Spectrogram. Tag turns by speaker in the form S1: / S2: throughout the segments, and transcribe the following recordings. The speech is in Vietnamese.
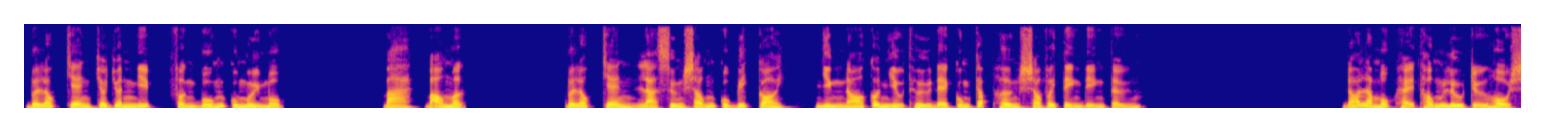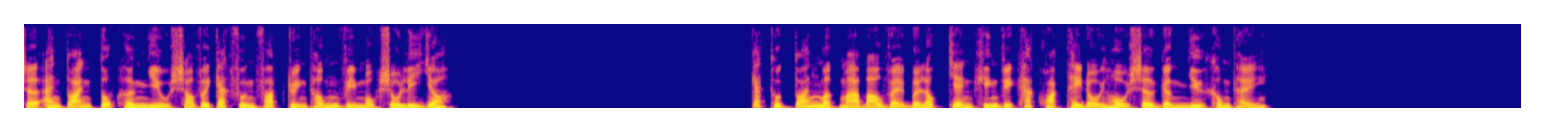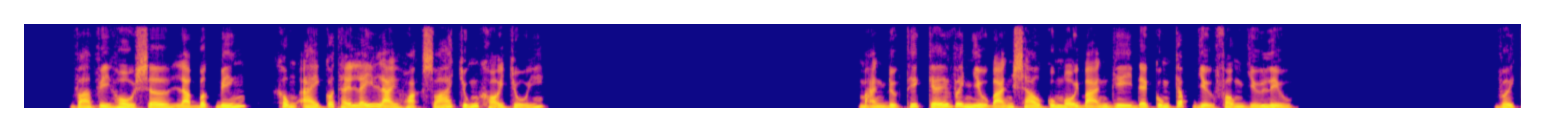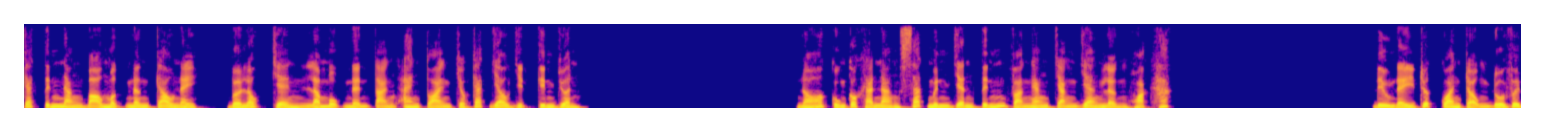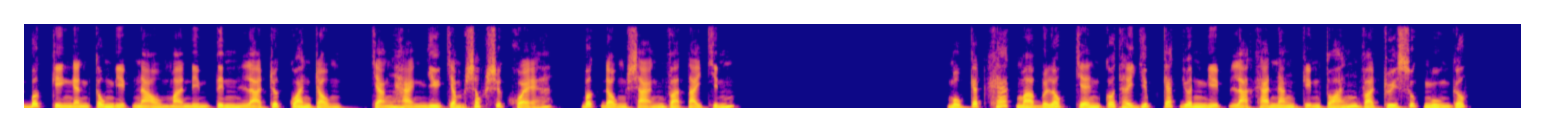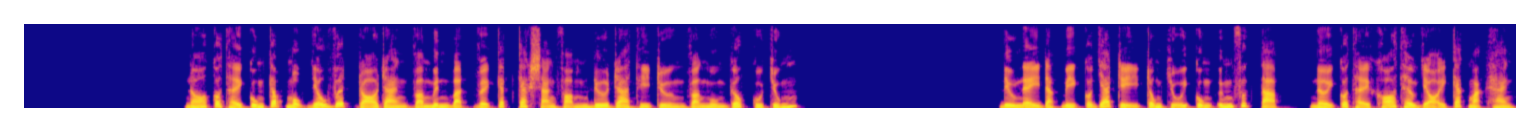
S1: Blockchain cho doanh nghiệp, phần 4 của 11. 3. Bảo mật. Blockchain là xương sống của Bitcoin, nhưng nó có nhiều thứ để cung cấp hơn so với tiền điện tử. Đó là một hệ thống lưu trữ hồ sơ an toàn tốt hơn nhiều so với các phương pháp truyền thống vì một số lý do. Các thuật toán mật mã bảo vệ blockchain khiến việc hack hoặc thay đổi hồ sơ gần như không thể. Và vì hồ sơ là bất biến, không ai có thể lấy lại hoặc xóa chúng khỏi chuỗi. Mạng được thiết kế với nhiều bản sao của mỗi bản ghi để cung cấp dự phòng dữ liệu. Với các tính năng bảo mật nâng cao này, blockchain là một nền tảng an toàn cho các giao dịch kinh doanh. Nó cũng có khả năng xác minh danh tính và ngăn chặn gian lận hoặc hack. Điều này rất quan trọng đối với bất kỳ ngành công nghiệp nào mà niềm tin là rất quan trọng, chẳng hạn như chăm sóc sức khỏe, bất động sản và tài chính. Một cách khác mà blockchain có thể giúp các doanh nghiệp là khả năng kiểm toán và truy xuất nguồn gốc. Nó có thể cung cấp một dấu vết rõ ràng và minh bạch về cách các sản phẩm đưa ra thị trường và nguồn gốc của chúng. Điều này đặc biệt có giá trị trong chuỗi cung ứng phức tạp, nơi có thể khó theo dõi các mặt hàng.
